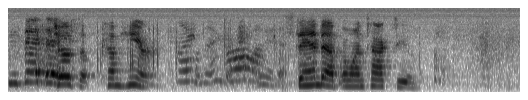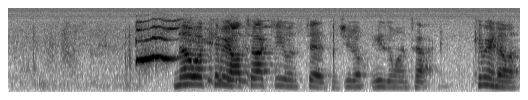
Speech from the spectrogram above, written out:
Joseph, come here. Stand up. I want to talk to you. Noah, come here. I'll talk to you instead since you don't. He's the one to talk. Come here, Noah.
